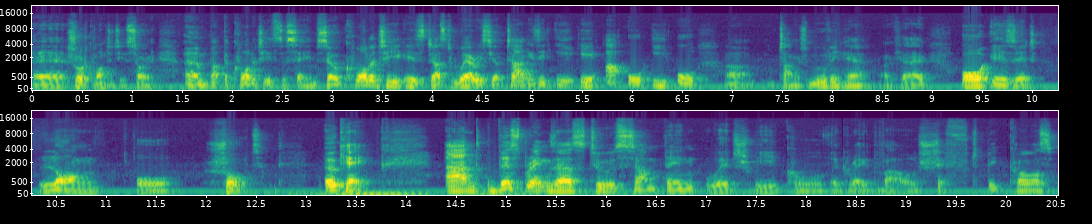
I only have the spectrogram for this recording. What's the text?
Uh, short quantity, sorry, um, but the quality is the same. So quality is just where is your tongue? Is it e, e, a, or e, or uh, tongue is moving here, okay? Or is it long or short? Okay, and this brings us to something which we call the great vowel shift, because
